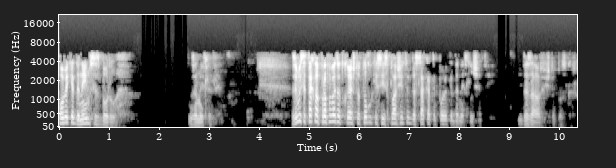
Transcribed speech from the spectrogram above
повеќе да не им се зборува. Замислете. Замислете таква проповед од која што толку ќе се исплашите да сакате повеќе да не слушате. Да заврши што поскоро.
